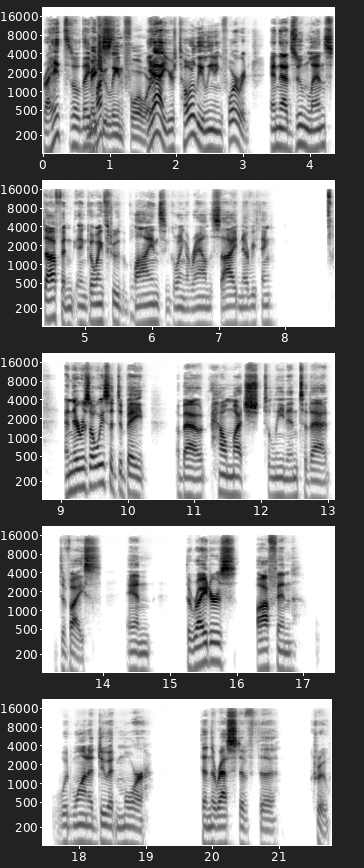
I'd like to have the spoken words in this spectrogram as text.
right so they Makes must you lean forward. yeah you're totally leaning forward and that zoom lens stuff and and going through the blinds and going around the side and everything and there was always a debate about how much to lean into that device and the writers often would want to do it more than the rest of the crew.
